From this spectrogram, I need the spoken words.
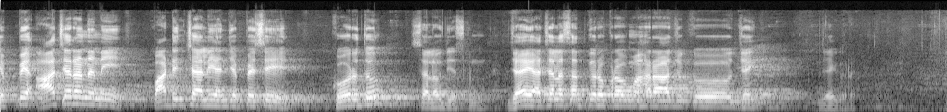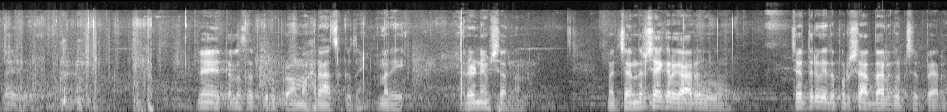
చెప్పే ఆచరణని పాటించాలి అని చెప్పేసి కోరుతూ సెలవు తీసుకున్నాను జై అచల సద్గురు ప్రభు మహారాజుకు జై. జై గురు. జై గురు. జై అచల సద్గురు ప్రభు మహారాజుకు జై. మరి రెండు నిమిషాలు నన్ను. మరి చంద్రశేఖర్ గారు చతుర్విధ పురుషార్థాల గురించి చెప్పారు.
